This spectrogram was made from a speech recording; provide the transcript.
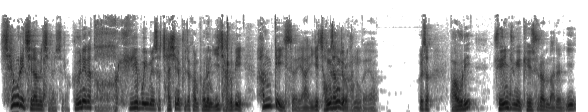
세월이 지나면 지날수록 그 은혜가 더 귀해 보이면서 자신의 부족함을 보는 이 작업이 함께 있어야 이게 정상적으로 가는 거예요. 그래서 바울이 죄인 중에 괴수란 말을 이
